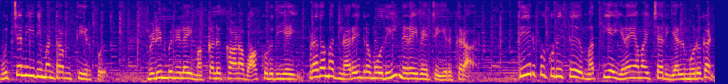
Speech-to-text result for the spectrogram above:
உச்சநீதிமன்றம் தீர்ப்பு. விளிம்பு நிலை மக்களுக்கான வாக்குறுதியை பிரதமர் நரேந்திர மோடி நிறைவேற்றியிருக்கிறார். தீர்ப்பு குறித்து மத்திய இணையமைச்சர் எல் முருகன்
